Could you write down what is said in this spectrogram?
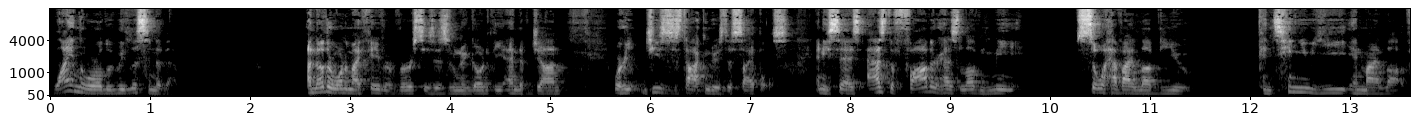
why in the world would we listen to them? Another one of my favorite verses is when we go to the end of John, where he, Jesus is talking to his disciples, and he says, As the Father has loved me, so have I loved you. Continue ye in my love.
